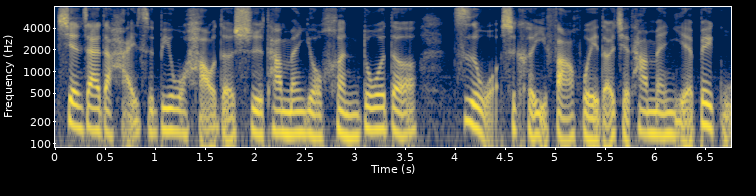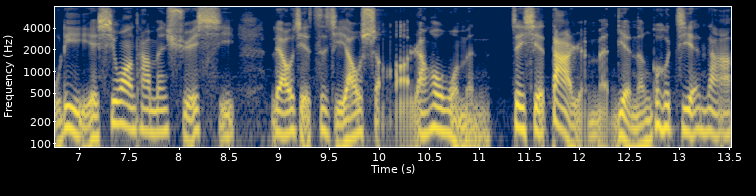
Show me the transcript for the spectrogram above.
现在的孩子比我好的是，他们有很多的自我是可以发挥的，而且他们也被鼓励，也希望他们学习了解自己要什么，然后我们。这些大人们也能够接纳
